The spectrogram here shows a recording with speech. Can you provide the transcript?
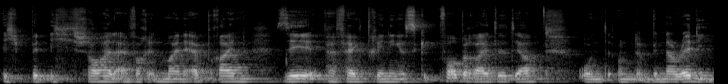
ich, bin, ich schaue halt einfach in meine App rein, sehe perfekt, Training ist vorbereitet ja, und, und bin da ready.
